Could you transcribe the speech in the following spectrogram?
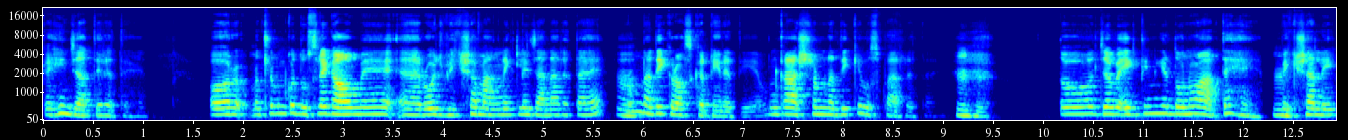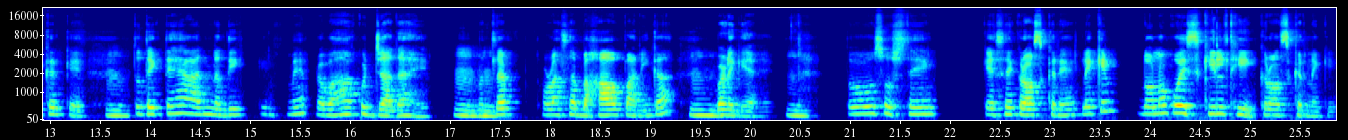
कहीं जाते रहते हैं और मतलब उनको दूसरे गाँव में रोज भिक्षा मांगने के लिए जाना रहता है। हाँ। नदी क्रॉस करनी रहती है उनका आश्रम नदी के उस पार रहता है। हम्म, तो जब एक दिन ये दोनों आते हैं हम्म। भिक्षा लेकर के हम्म, तो देखते हैं आज नदी में प्रवाह कुछ ज़्यादा है। हम्म, मतलब थोड़ा सा बहाव पानी का बढ़ गया है। तो सोचते हैं कैसे क्रॉस करें लेकिन दोनों को स्किल थी क्रॉस करने की।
